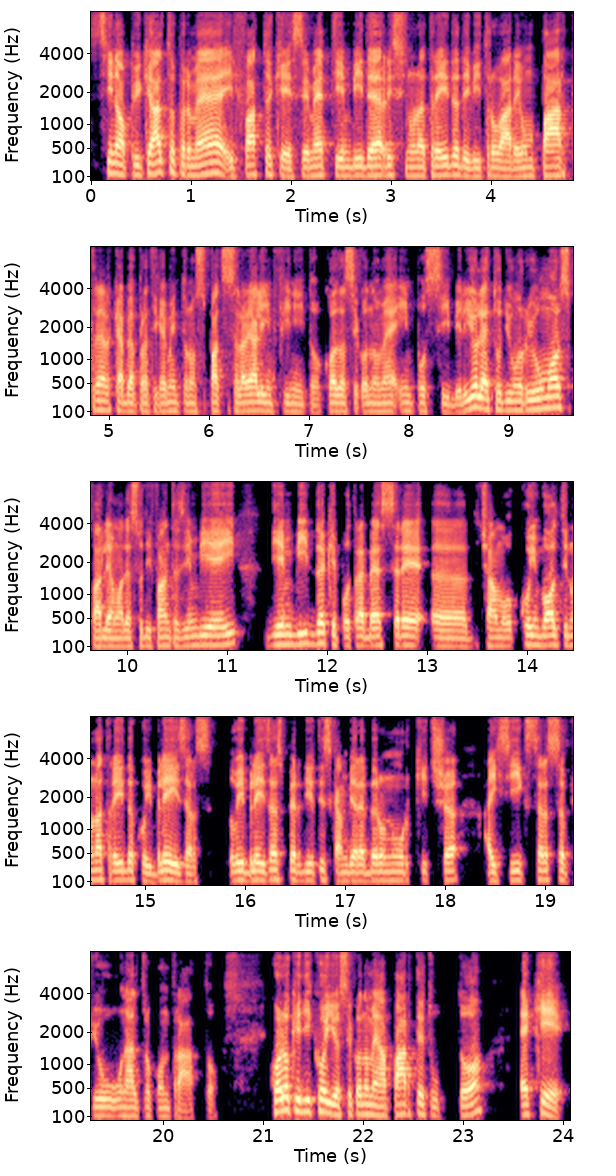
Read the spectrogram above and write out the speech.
Sì, no, più che altro per me il fatto è che se metti Embiid Harris in una trade devi trovare un partner che abbia praticamente uno spazio salariale infinito, cosa secondo me impossibile. Io ho letto di un rumors, parliamo adesso di Fantasy NBA, di Embiid che potrebbe essere, eh, diciamo, coinvolto in una trade con i Blazers, dove i Blazers per dirti scambierebbero Nurkic ai Sixers più un altro contratto. Quello che dico io, secondo me, a parte tutto, è che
